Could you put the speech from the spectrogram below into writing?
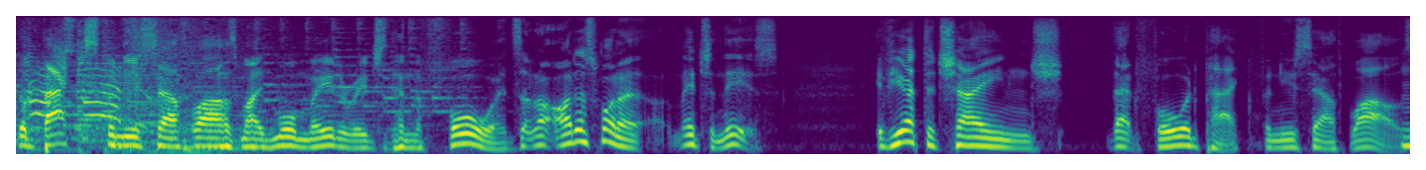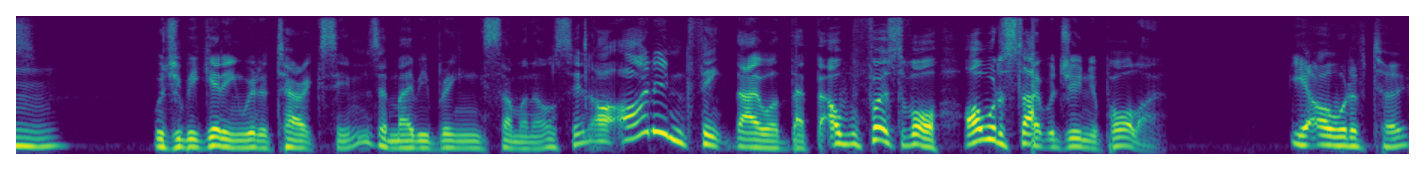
the backs for New South Wales made more meterage than the forwards. And I I just want to mention this. If you had to change that forward pack for New South Wales, Mm-hmm. would you be getting rid of Tariq Sims and maybe bringing someone else in? I, I didn't think they were that bad. Oh, well, first of all, I would have started with Junior Paulo. Yeah, I would have too.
